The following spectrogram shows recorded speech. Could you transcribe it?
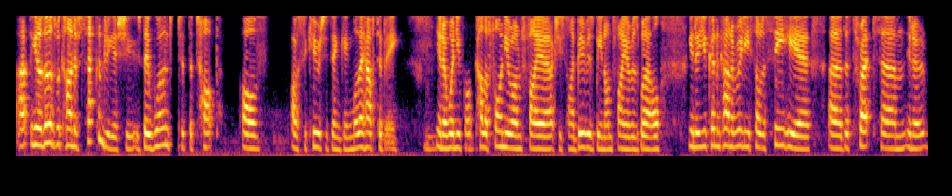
Uh, you know, those were kind of secondary issues. They weren't at the top of our security thinking. Well, they have to be. Mm. You know, when you've got California on fire, actually Siberia's been on fire as well. You know, you can kind of really sort of see here uh, the threat. Um, you know,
